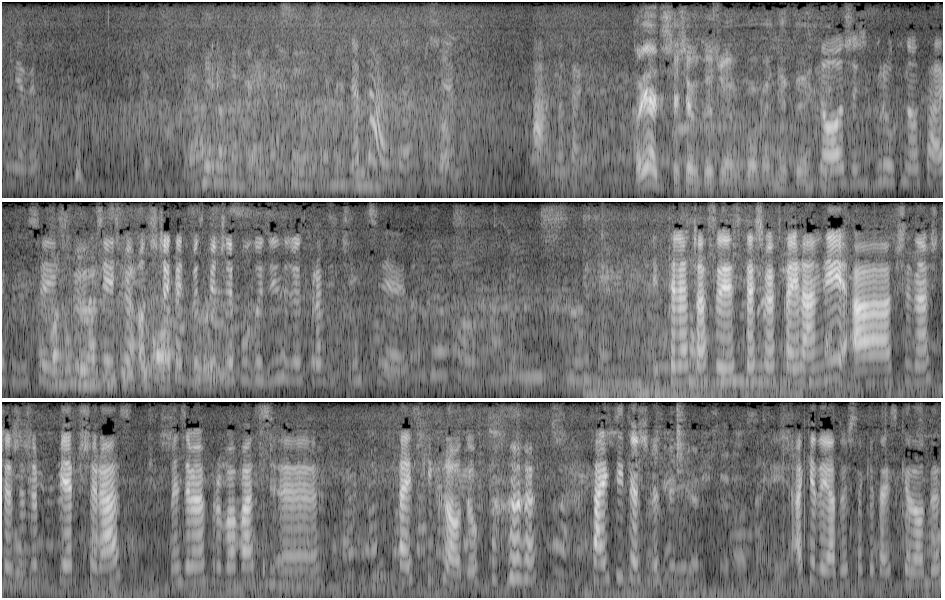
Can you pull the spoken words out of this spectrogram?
Czy nie wiem. ให้กำลังใจนักเซิร์ฟสักนิด Na plażę. czy nie? A, no tak. To ja dzisiaj się uderzyłem w głowę, nie ty. No, żeś gruchnął tak. Musieliśmy, musieliśmy odczekać bezpiecznie pół godziny, żeby sprawdzić, czy nic nie jest. I tyle czasu jesteśmy w Tajlandii, a przyznam szczerze, że pierwszy raz będziemy próbować e, tajskich lodów. Tea też wypili. A kiedy jadłeś takie tajskie lody?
